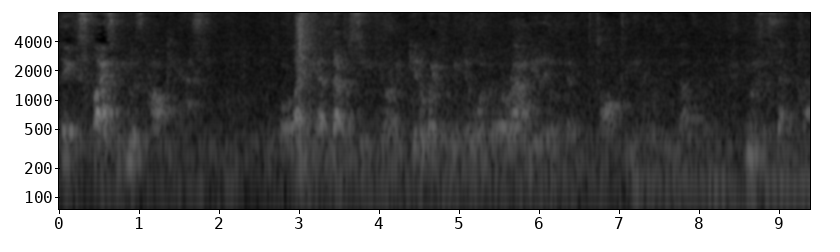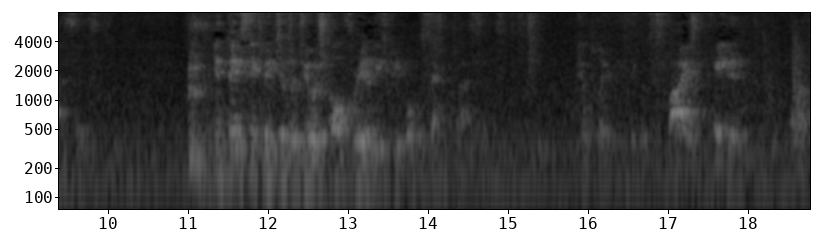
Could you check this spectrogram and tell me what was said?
they despise you. You was outcast It was more like you had leprosy. You know I mean? Get away from me. They wouldn't go around you. They wouldn't talk to you. They wouldn't do nothing with you. He was a second class citizen. and basically, to the Jewish, all three of these people were second class citizens. Completely. They were despised, hated. Uh,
